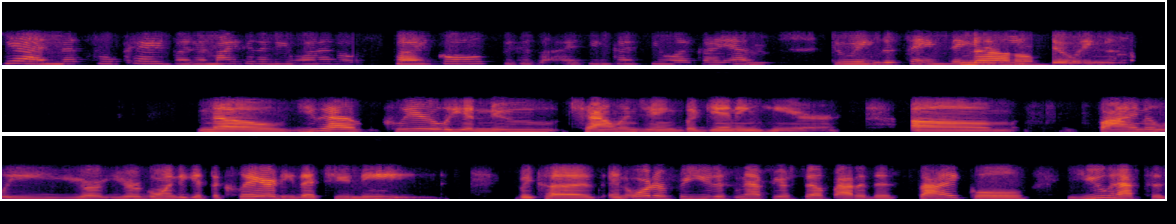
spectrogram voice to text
Yeah, and that's okay. But am I going to be one of those cycles? Because I think I feel like I am doing the same thing that No. he's doing. No, you have clearly a new challenging beginning here. Um, finally, you're you're going to get the clarity that you need because in order for you to snap yourself out of this cycle, you have to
